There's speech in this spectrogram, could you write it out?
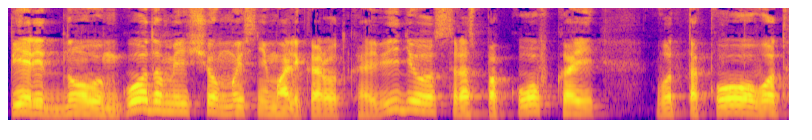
перед Новым годом еще мы снимали короткое видео с распаковкой вот такого вот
